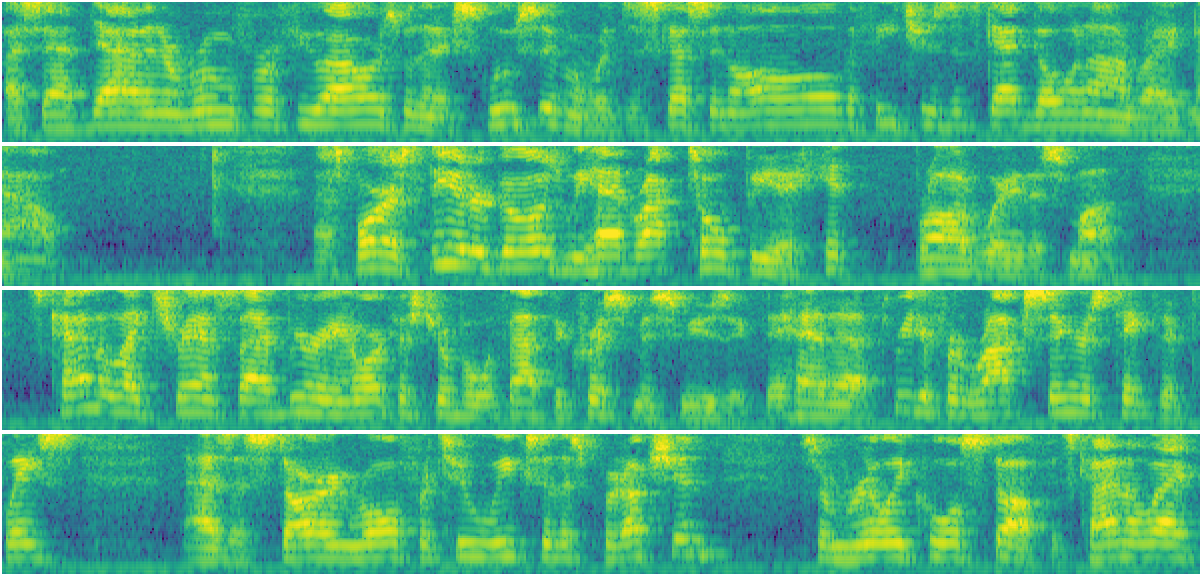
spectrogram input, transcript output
I sat down in a room for a few hours with an exclusive, and we're discussing all the features it's got going on right now. As far as theater goes, we had Rocktopia hit Broadway this month. It's kind of like Trans Siberian Orchestra, but without the Christmas music. They had uh, three different rock singers take their place as a starring role for two weeks of this production. Some really cool stuff. It's kind of like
